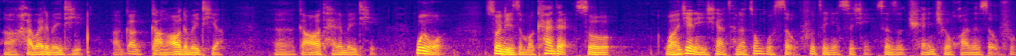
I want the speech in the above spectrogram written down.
啊，海外的媒体啊，港港澳的媒体啊，呃，港澳台的媒体问我说你怎么看待说王健林现在成了中国首富这件事情，甚至全球华人首富？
